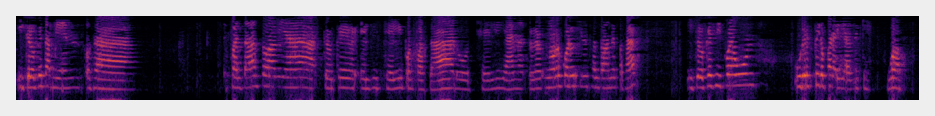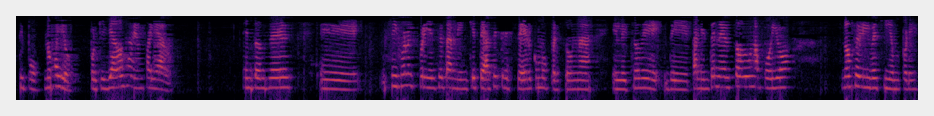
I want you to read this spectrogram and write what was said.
y creo que también, o sea, faltaban todavía, creo que el y Chelly por pasar, o Chelly y Ana, no recuerdo quiénes faltaban de pasar, y creo que sí fue un, un respiro para ellas de que, wow, tipo, no falló, porque ya dos habían fallado. Entonces, eh, sí fue una experiencia también que te hace crecer como persona, el hecho de, de también tener todo un apoyo no se vive siempre.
